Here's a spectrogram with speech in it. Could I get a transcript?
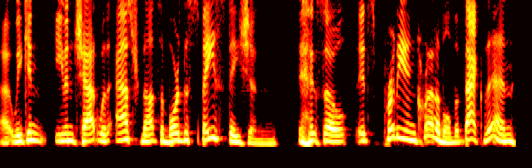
Uh, we can even chat with astronauts aboard the space station. so it's pretty incredible. But back then,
